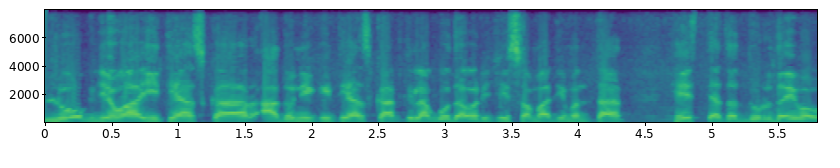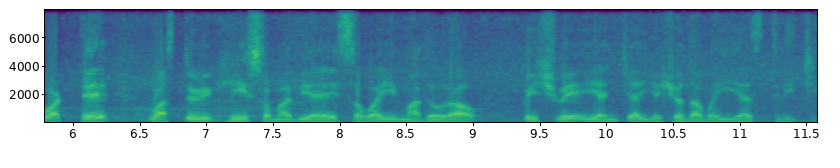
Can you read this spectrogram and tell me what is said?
लोक जेव्हा इतिहासकार आधुनिक इतिहासकार तिला गोदावरीची समाधी म्हणतात हेच त्याचं दुर्दैव वाटते. वास्तविक ही समाधी आहे सवाई माधवराव पेशवे यांच्या यशोदाबाई या स्त्रीची.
